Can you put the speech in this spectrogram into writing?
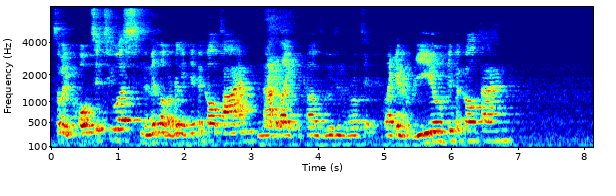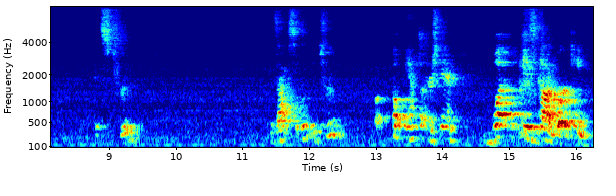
somebody quotes it to us in the middle of a really difficult time, not like the Cubs losing the World Series, like in a real difficult time, it's true. It's absolutely true. but we have to understand what is God working?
